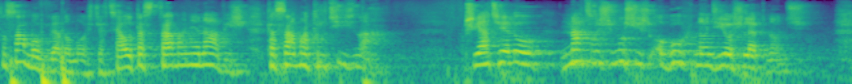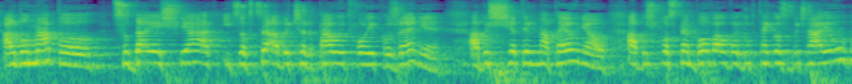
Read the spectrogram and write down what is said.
to samo w wiadomościach, cała ta sama nienawiść, ta sama trucizna. Przyjacielu, na coś musisz ogłuchnąć i oślepnąć. Albo na to, co daje świat i co chce, aby czerpały Twoje korzenie, abyś się tym napełniał, abyś postępował według tego zwyczaju,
